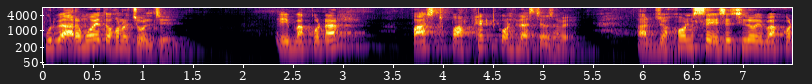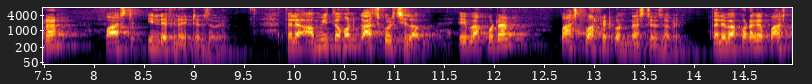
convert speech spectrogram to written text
পূর্বে আরম্ভ হয়ে তখনও চলছে। এই বাক্যটার পাস্ট পারফেক্ট কন্টিনিউয়াস টেন্স হবে। আর যখন সে এসেছিল, এই বাক্যটার পাস্ট ইনডেফিনাইট টেন্স হবে। তাহলে আমি তখন কাজ করছিলাম। এই বাক্যটার পাস্ট পারফেক্ট কন্টিনিউয়াস টেন্স হবে। তাহলে বাক্যটাকে পাস্ট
